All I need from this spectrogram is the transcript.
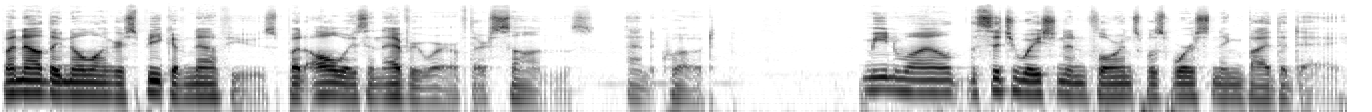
but now they no longer speak of nephews, but always and everywhere of their sons. Meanwhile, the situation in Florence was worsening by the day.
